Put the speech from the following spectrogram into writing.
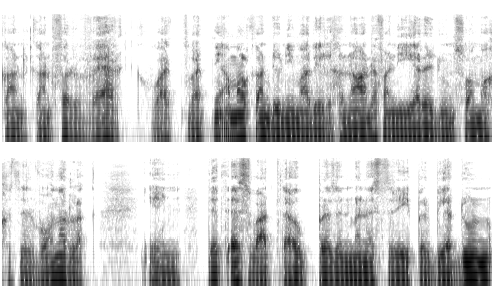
kan kan verwerk wat wat nie almal kan doen nie maar die genade van die Here doen sommige dit wonderlik. En dit is wat Hope Prison Ministry probeer doen.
